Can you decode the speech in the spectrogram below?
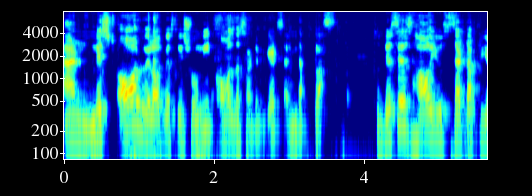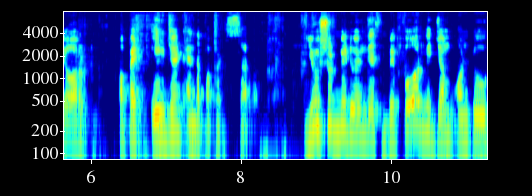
and list all will obviously show me all the certificates and the plus. So this is how you set up your puppet agent and the puppet server you should be doing this before we jump onto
